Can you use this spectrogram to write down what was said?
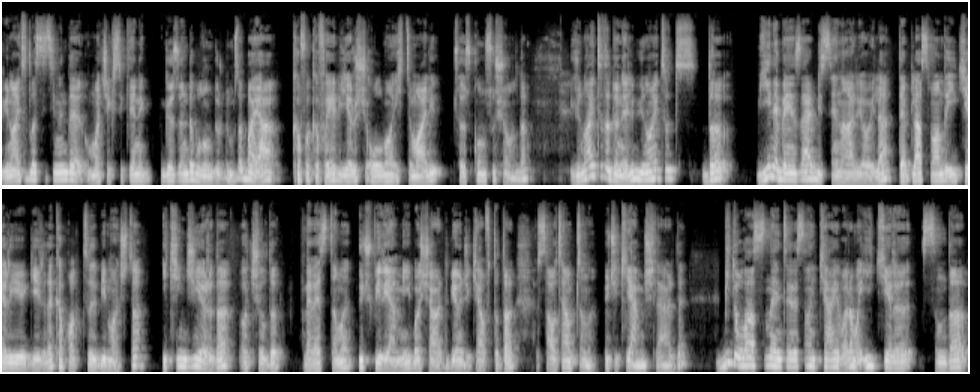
United'la City'nin de maç eksiklerini göz önünde bulundurduğumuzda bayağı kafa kafaya bir yarış olma ihtimali söz konusu şu anda. United'a dönelim. United'da yine benzer bir senaryoyla deplasmanda ilk yarıyı geride kapattığı bir maçta ikinci yarıda açıldı ve West Ham'ı 3-1 yenmeyi başardı. Bir önceki haftada Southampton'ı 3-2 yenmişlerdi. Bir dolu aslında enteresan hikaye var ama ilk yarısında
